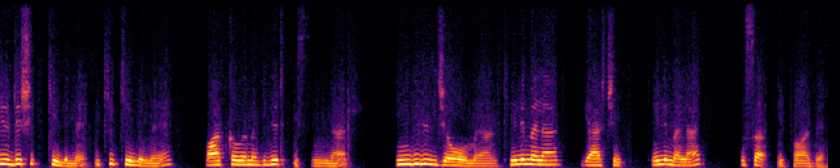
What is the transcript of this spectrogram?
Birleşik kelime, iki kelime, markalanabilir isimler, İngilizce olmayan kelimeler, gerçek kelimeler, kısa ifade.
